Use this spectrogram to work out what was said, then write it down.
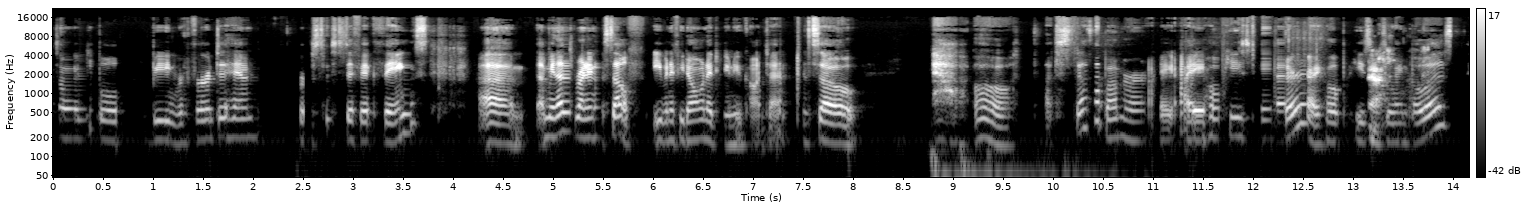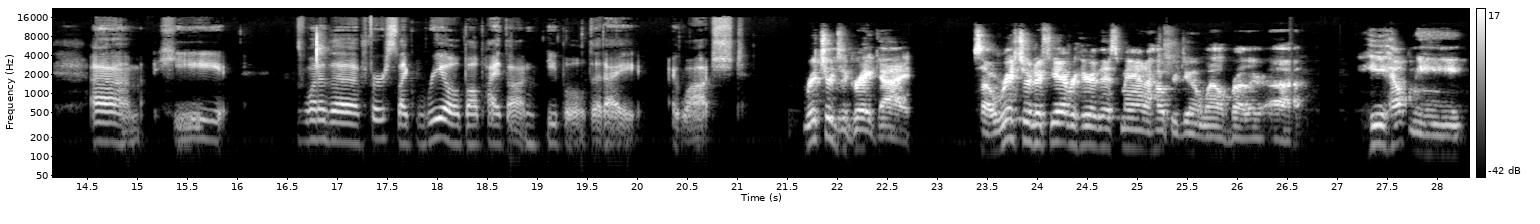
so many people being referred to him for specific things. Um, I mean, that's running itself, even if you don't want to do new content. And so, oh, that's that's a bummer. I, I hope he's doing better. I hope he's yeah. enjoying boas. Um, he was one of the first like real ball python people that I I watched Richard's a great guy. So, Richard, if you ever hear this, man, I hope you're doing well, brother. Uh, he helped me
